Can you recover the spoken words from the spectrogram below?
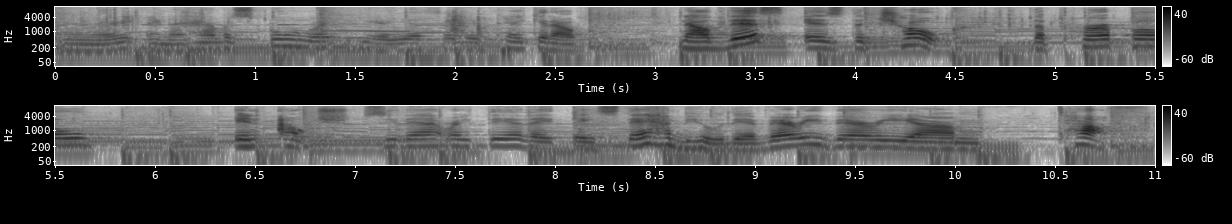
All right, and I have a spoon right here. Yes, I did take it out. Now this is the choke, the purple in, ouch, see that right there? They, they stab you. They're very, very um, tough.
